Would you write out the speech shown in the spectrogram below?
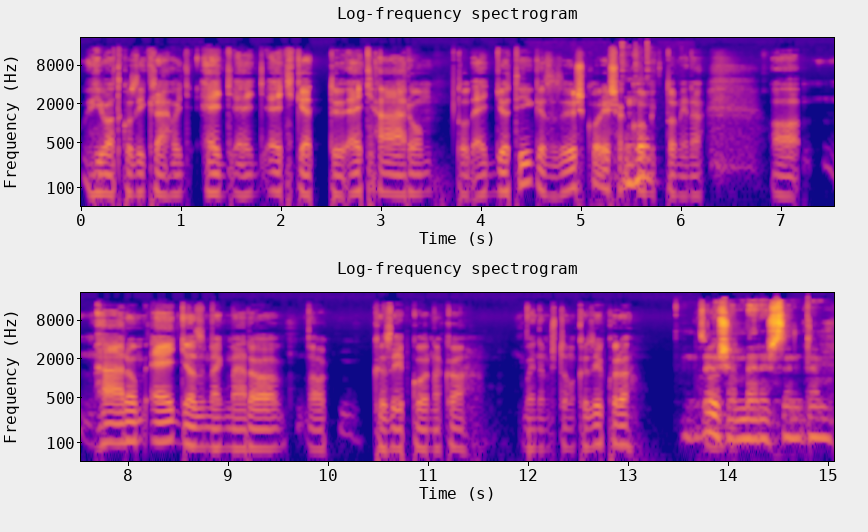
hivatkozik rá, hogy egy, egy, egy, kettő, egy, három, tudod, egy, ötig, ez az őskor, és akkor uh-huh. mit tudom én, a, a három, egy, az meg már a, a középkornak a, vagy nem is tudom, a középkora, az ősemberes szerintem.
